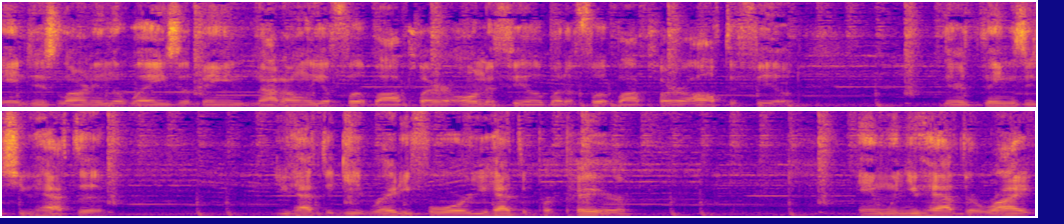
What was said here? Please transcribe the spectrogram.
and just learning the ways of being not only a football player on the field, but a football player off the field. There are things that you have to you have to get ready for, you have to prepare. And when you have the right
